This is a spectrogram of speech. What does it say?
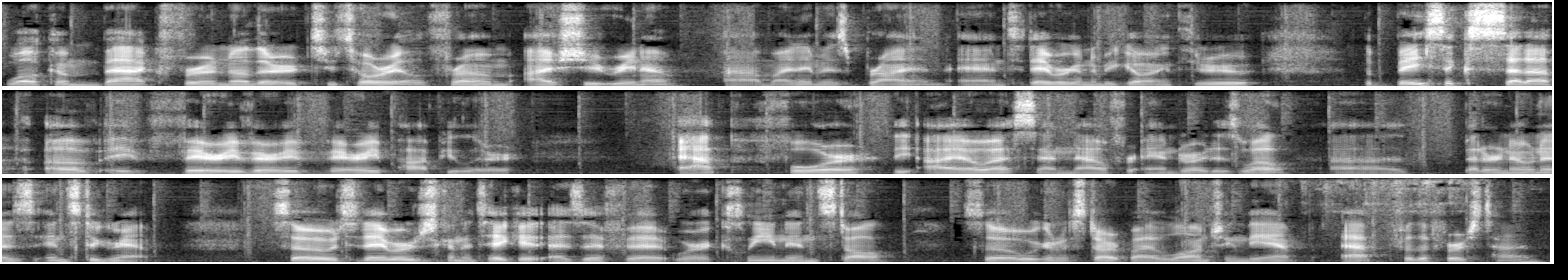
Welcome back for another tutorial from iShoot Reno. Uh, my name is Brian and today we're going to be going through the basic setup of a very very very popular app for the iOS and now for Android as well, uh, better known as Instagram. So today we're just going to take it as if it were a clean install. So we're going to start by launching the app for the first time.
